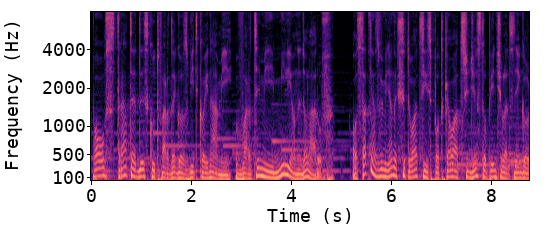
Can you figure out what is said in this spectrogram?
po stratę dysku twardego z bitcoinami, wartymi miliony dolarów. Ostatnia z wymienionych sytuacji spotkała 35-letniego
